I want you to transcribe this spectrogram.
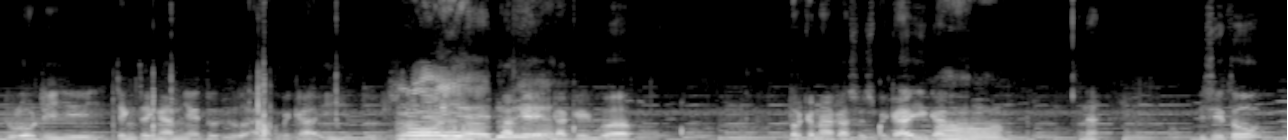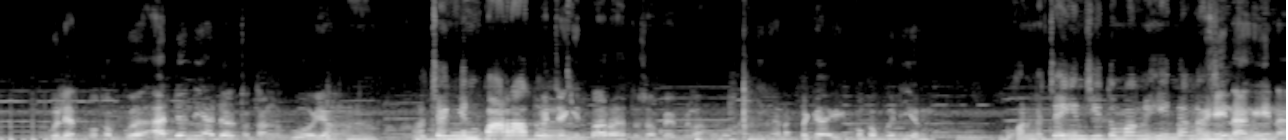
dulu di ceng-cengannya itu dulu anak PKI gitu Oh, iya, dulu kakek ya. kakek gue terkena kasus PKI kan Oh, nah di situ gue lihat bokap gue ada nih ada tetangga gue yang hmm. ngecengin parah tuh ya. ngecengin parah tuh sampai bilang lu anjing anak PKI bokap gue diem Hmm, bukan ngecengin sih itu mah ngehina ngehina ngehina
